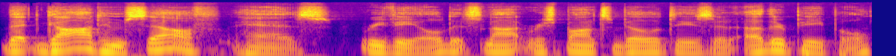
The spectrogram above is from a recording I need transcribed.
that God Himself has revealed. It's not responsibilities that other people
